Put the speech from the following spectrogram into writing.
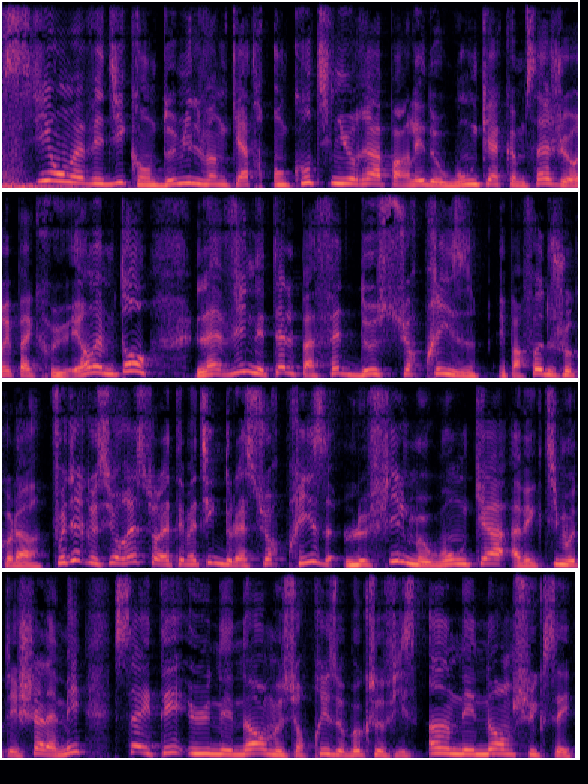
Si on m'avait dit qu'en 2024, on continuerait à parler de Wonka comme ça, je pas cru. Et en même temps, la vie n'est-elle pas faite de surprises et parfois de chocolat? Faut dire que si on reste sur la thématique de la surprise, le film Wonka avec Timothée Chalamet, ça a été une énorme surprise au box-office, un énorme succès.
